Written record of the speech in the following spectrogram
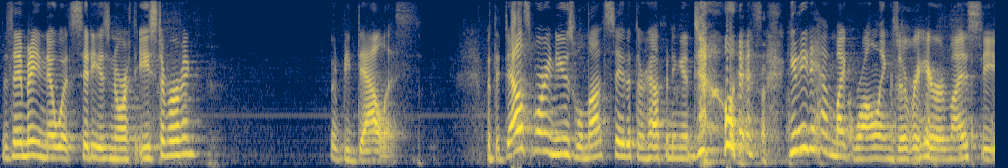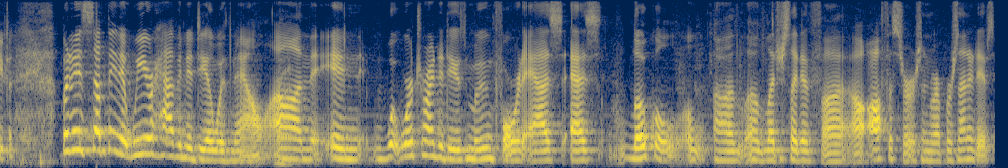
Does anybody know what city is northeast of Irving? It would be Dallas. But the Dallas Morning News will not say that they're happening in Dallas. you need to have Mike Rawlings over here in my seat. But it's something that we are having to deal with now. Um, and what we're trying to do is moving forward as, as local uh, uh, legislative uh, officers and representatives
